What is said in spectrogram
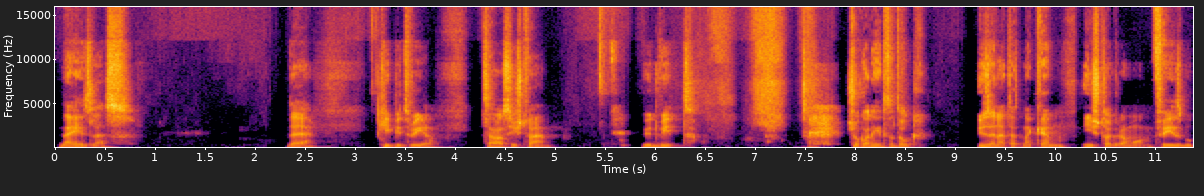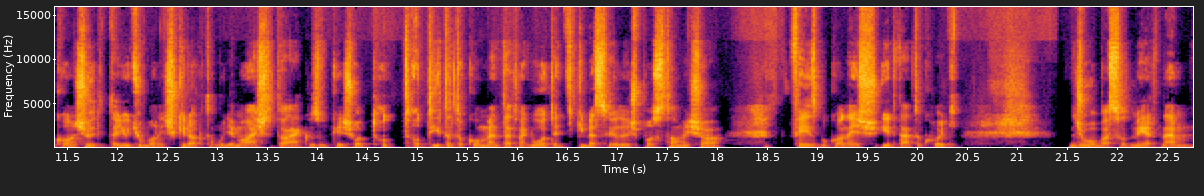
nehéz lesz. De, keep it real. Szevasz István, üdvít. Sokan írtatok üzenetet nekem Instagramon, Facebookon, sőt itt a YouTube-on is kiraktam, ugye ma este találkozunk, és ott, ott, ott írtatok kommentet, meg volt egy kibeszélős posztom is a Facebookon, és írtátok, hogy Joe baszod, miért nem,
